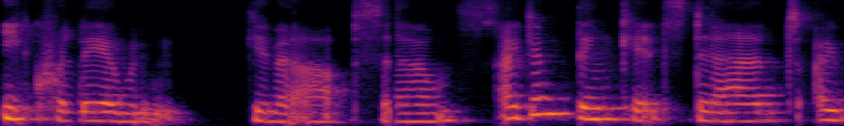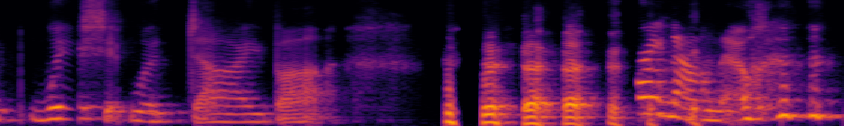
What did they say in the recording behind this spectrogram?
equally, I wouldn't give it up. So I don't think it's dead. I wish it would die, but right now, no.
